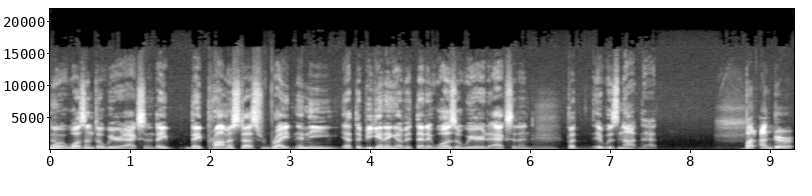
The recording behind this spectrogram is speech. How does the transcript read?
No, it wasn't a weird accident. They they promised us right in the at the beginning of it that it was a weird accident, but it was not that. But under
